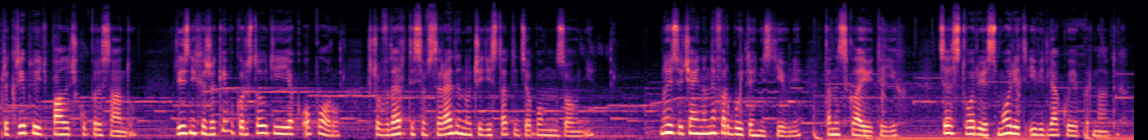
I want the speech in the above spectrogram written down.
прикріплюють паличку присаду. Різні хижаки використовують її як опору, щоб вдертися всередину чи дістати дзьобом назовні. Ну і звичайно, не фарбуйте гніздівлі та не склеюйте їх. Це створює сморід і відлякує пернатих.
